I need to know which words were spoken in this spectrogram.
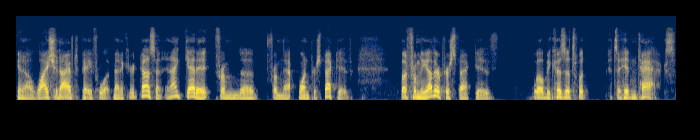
You know, why should I have to pay for what Medicare doesn't? And I get it from the from that one perspective, but from the other perspective, well, because it's what it's a hidden tax.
